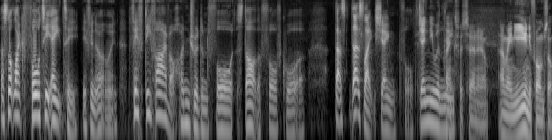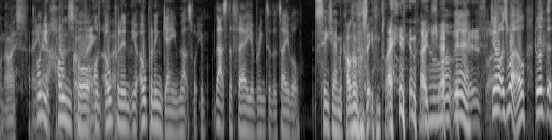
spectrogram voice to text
That's not like 40 80, if you know what I mean. 55 104 at the start of the fourth quarter. That's that's like shameful. Genuinely. Thanks for turning up. I mean, your uniforms look nice. you On know, your home court, things, on but, uh, opening your opening game, that's what you that's the fare you bring to the table. CJ McCollum wasn't even playing in that You game. what? yeah. It's Do you know what as well? The- the-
